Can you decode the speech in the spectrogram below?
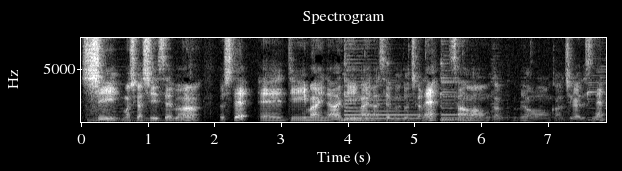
C もしくは C7 そして、えー、d マイナー d マイナー7どっちかね。3和音か4和音かの違いですね。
